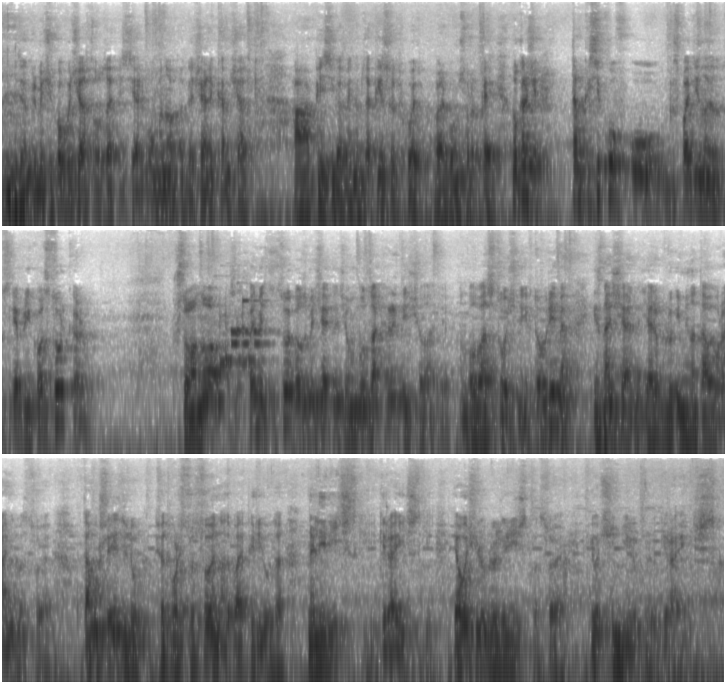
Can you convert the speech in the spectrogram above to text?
Гребенщиков участвовал в записи альбома «Начальник Камчатки», а песни, которые они там записывают, входят в альбом 45. Ну, короче, там косяков у господина Серебренникова столько, что оно, поймите, Цой был замечательный человек, он был закрытый человек, он был восточный. И в то время изначально я люблю именно того раннего Цоя, потому что я делю все творчество Цоя на два периода, на лирический и героический. Я очень люблю лирического Цоя и очень не люблю героического.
